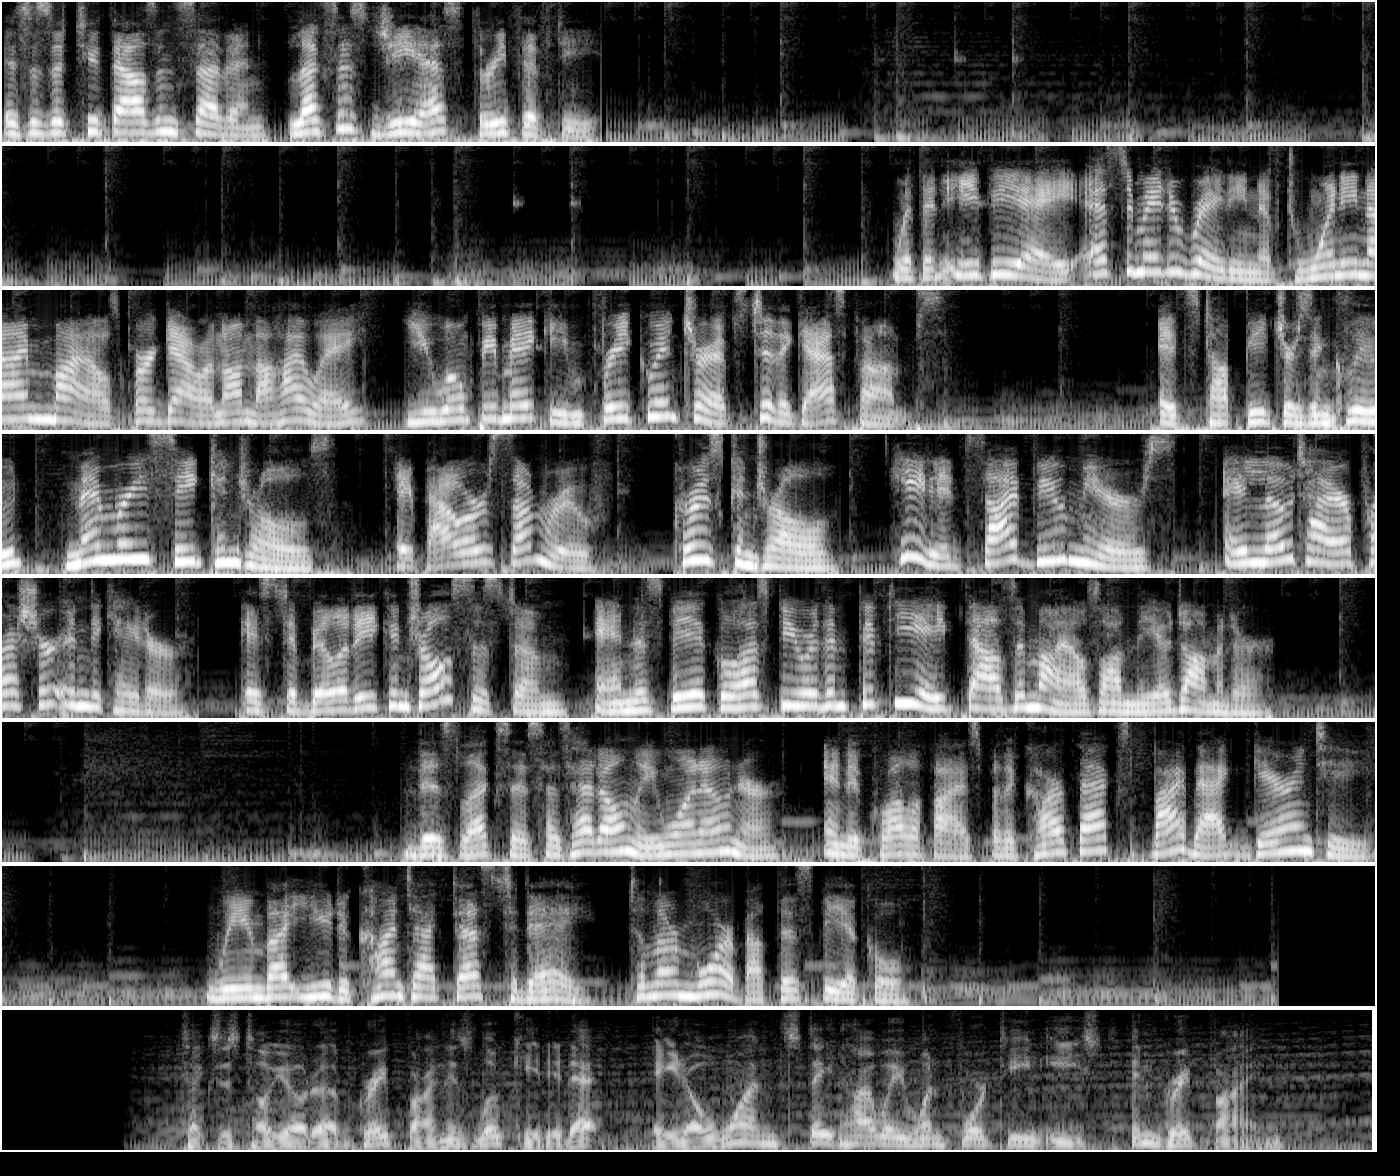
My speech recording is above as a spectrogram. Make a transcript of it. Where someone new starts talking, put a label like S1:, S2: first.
S1: This is a 2007 Lexus GS 350. With an EPA estimated rating of 29 miles per gallon on the highway, you won't be making frequent trips to the gas pumps. Its top features include memory seat controls, a power sunroof, cruise control, heated side view mirrors, a low tire pressure indicator, a stability control system, and this vehicle has fewer than 58,000 miles on the odometer. This Lexus has had only one owner, and it qualifies for the Carfax buyback guarantee. We invite you to contact us today to learn more about this vehicle.
S2: Texas Toyota of Grapevine is located at 801 State Highway 114 East in Grapevine.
